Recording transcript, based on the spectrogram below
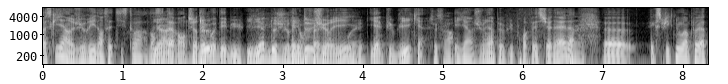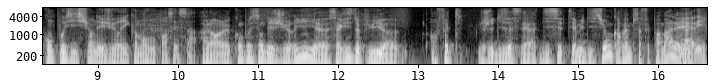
Parce qu'il y a un jury dans cette histoire, dans cette aventure des beaux débuts. Il y a deux jurys. Il y a deux jurys. Il y a le public. Ça. Et il y a un jury un peu plus professionnel. Euh, explique-nous un peu la composition des jurys. Comment vous pensez ça? Alors, la composition des jurys, euh, ça existe depuis. Euh, en fait, je disais, c'était la 17e édition quand même, ça fait pas mal. Et, bah oui.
